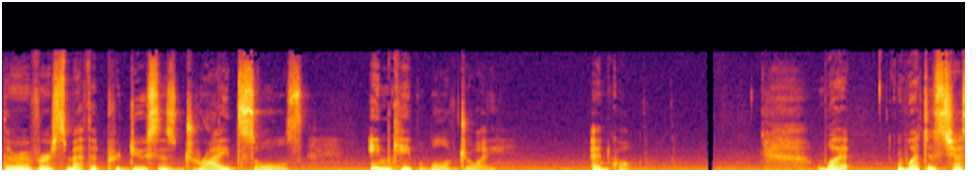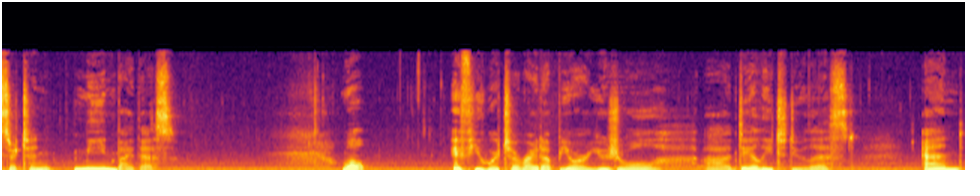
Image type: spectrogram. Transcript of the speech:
The reverse method produces dried souls incapable of joy. End quote. What what does Chesterton mean by this? Well, if you were to write up your usual uh, daily to do list, and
